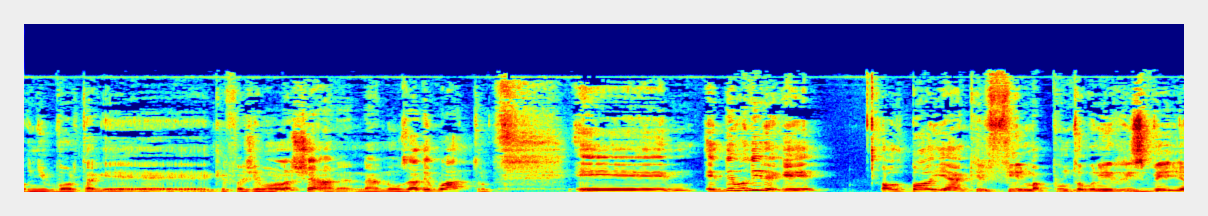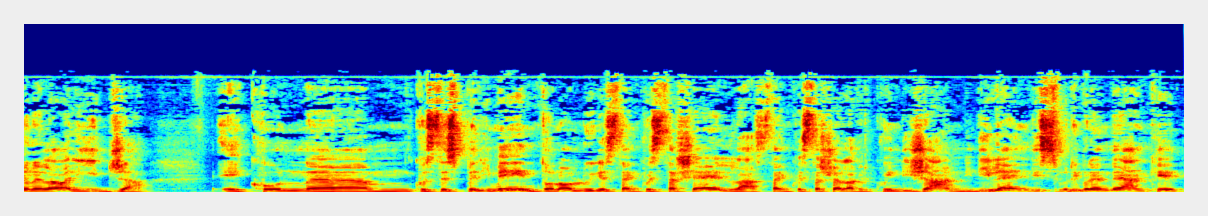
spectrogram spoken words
ogni volta che, che facevano la scena, ne hanno usate quattro. E, e devo dire che Old Boy è anche il film appunto con il risveglio nella valigia. e con um, questo esperimento, no? lui che sta in questa cella, sta in questa cella per 15 anni, di Landis riprende anche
